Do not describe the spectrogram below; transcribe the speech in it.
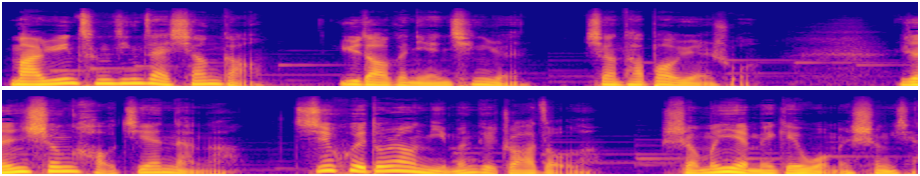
马云曾经在香港遇到个年轻人，向他抱怨说：“人生好艰难啊！”机会都让你们给抓走了，什么也没给我们剩下。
